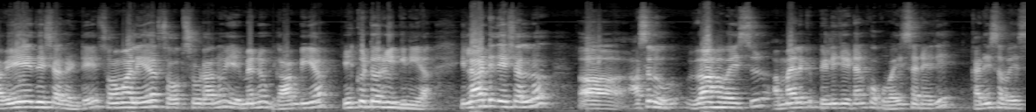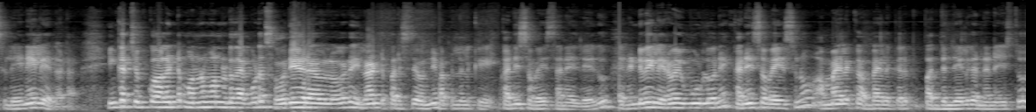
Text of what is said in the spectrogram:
అవి ఏ దేశాలంటే Somalia south Sudan Yemen Gambia equatorial Guinea. ఇలాంటి దేశాల్లో అసలు వివాహ వయసు అమ్మాయిలకి పెళ్ళి చేయడానికి ఒక వయసు అనేది కనీస వయసు లేనే లేదట. ఇంకా చెప్పుకోవాలంటే మొన్న మొన్నటి దాకా కూడా సౌదీ అరేబియాలో కూడా ఇలాంటి పరిస్థితి ఉంది. పిల్లలకి కనీస వయసు అనేది లేదు. రెండు వేల ఇరవై మూడులోనే కనీస వయసును అమ్మాయిలకు అబ్బాయిలకు కలిపి పద్దెనిమిది ఏళ్ళుగా నిర్ణయిస్తూ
